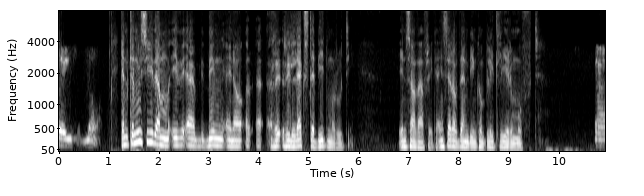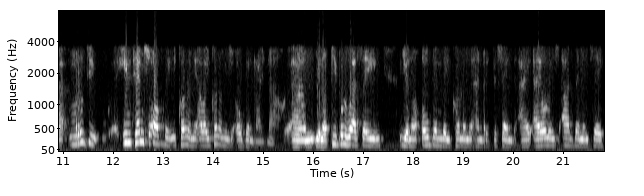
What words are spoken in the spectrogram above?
says no. Can can we see them uh, being, you know, uh, re- relaxed a bit, Moruti, in South Africa, instead of them being completely removed? Uh, Maruti, in terms of the economy, our economy is open right now. Um, you know, people who are saying, you know, open the economy 100%, I, I always ask them and say,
